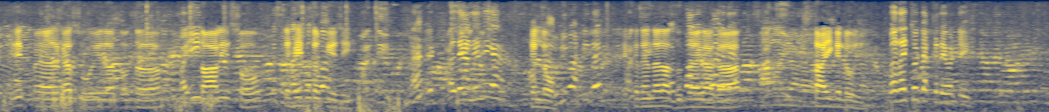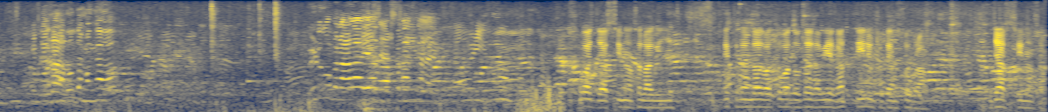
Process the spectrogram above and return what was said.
ਇਹਦੇ ਹੈਗਾ ਸੂਏ ਦਾ ਦੁੱਧ 4473 ਕੇਜੀ ਹੈ ਕਲਦਿਆਣੇ ਦੀ ਆ ਕਿਲੋ। ਇੱਕ ਦਿਨ ਦਾ ਦੁੱਧ ਹੈਗਾ ਗਾ 27 ਕਿਲੋ ਜੀ। ਬਸ ਇੱਥੋਂ ਚੱਕ ਦੇ ਵੱਟੇ ਬਣਾ ਦੋ ਤਾਂ ਮੰਗਾ ਵਾ ਵੀਡੀਓ ਬਣਾ ਲਾ ਯਾਰ ਉਹ ਜਰਸੀ ਨਸਲ ਆ ਗਈ ਜੀ। ਇੱਕ ਦਿਨ ਦਾ ਵੱਧ ਤੋਂ ਵੱਧ ਦੁੱਧ ਇਹਦਾ ਵੀ ਹੈਗਾ 30 ਲੀਟਰ 300 ਗ੍ਰਾਮ। ਜਰਸੀ ਨਸਲ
